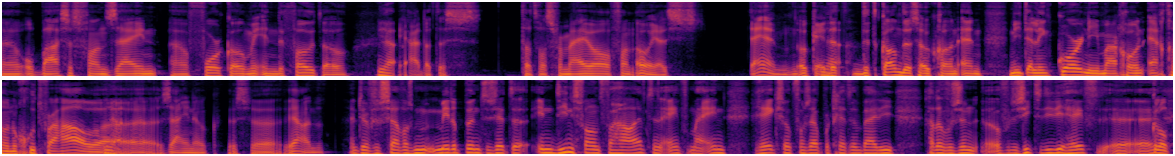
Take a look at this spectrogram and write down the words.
uh, op basis van zijn uh, voorkomen in de foto. Ja, Ja, dat, is, dat was voor mij wel van, oh ja, damn, oké, Ja. dit, dit kan dus ook gewoon. En niet alleen corny, maar gewoon echt gewoon een goed verhaal eh, Ja. zijn ook. Dus eh, ja, dat- Hij durft zichzelf als middelpunt te zetten in dienst van het verhaal. Heeft een, een van mij één reeks ook van zijn portretten bij die gaat over, zijn, over de ziekte die hij heeft. eh, eh, klopt.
